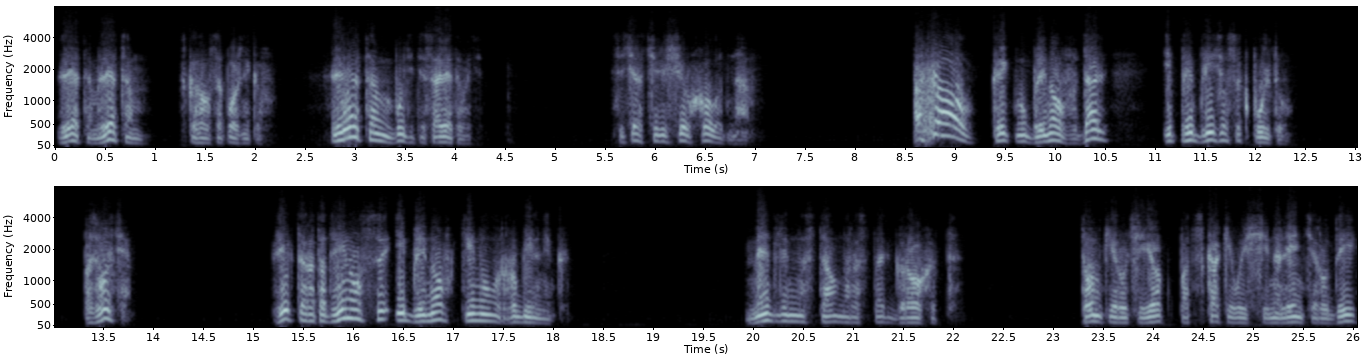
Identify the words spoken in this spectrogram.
летом, летом, — сказал Сапожников, — летом будете советовать. Сейчас чересчур холодно». «Пошел!» — крикнул Блинов вдаль и приблизился к пульту. «Позвольте». Виктор отодвинулся, и Блинов кинул рубильник. Медленно стал нарастать грохот. Тонкий ручеек, подскакивающий на ленте руды,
